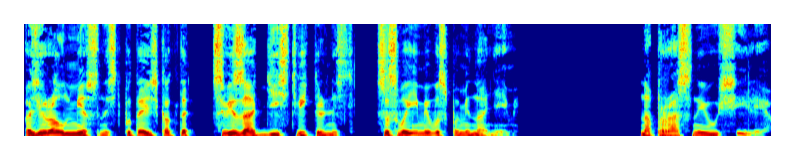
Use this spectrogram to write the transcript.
озирал местность, пытаясь как-то связать действительность со своими воспоминаниями. Напрасные усилия.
